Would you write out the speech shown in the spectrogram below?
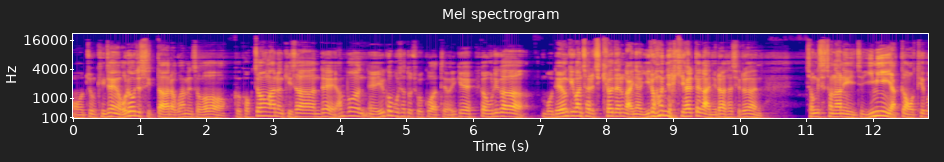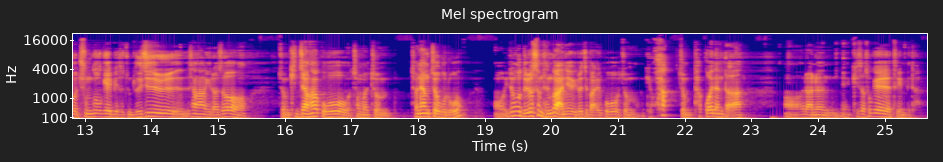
어, 좀 굉장히 어려워질 수 있다라고 하면서 그 걱정하는 기사인데 한번 예, 읽어보셔도 좋을 것 같아요. 이게 그러니까 우리가 뭐 내연기관차를 지켜야 되는 거 아니냐 이런 얘기할 때가 아니라 사실은 전기차 전환이 이제 이미 약간 어떻게 보면 중국에 비해서 좀 늦은 상황이라서 좀 긴장하고 정말 좀 전향적으로 어, 이 정도 늘렸으면 된 거 아니에요 이러지 말고 좀 이렇게 확 좀 바꿔야 된다. 어, 라는 예, 기사 소개해 드립니다.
